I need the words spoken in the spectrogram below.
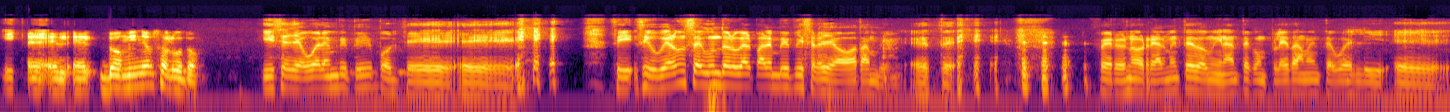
y, eh, el, dominio absoluto. Y se llevó el MVP porque eh, si, si hubiera un segundo lugar para el MVP se lo llevaba también. Este, pero no, realmente dominante completamente Wesley. Eh,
